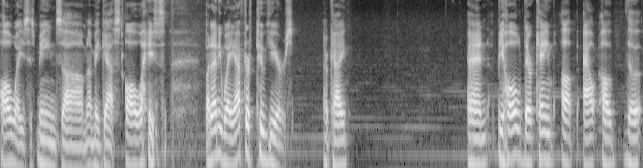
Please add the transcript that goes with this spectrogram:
Always means, um, let me guess, always. But anyway, after two years, okay, and behold, there came up out of the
